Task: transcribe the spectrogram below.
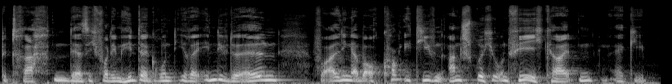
betrachten, der sich vor dem Hintergrund ihrer individuellen, vor allen Dingen aber auch kognitiven Ansprüche und Fähigkeiten ergibt.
